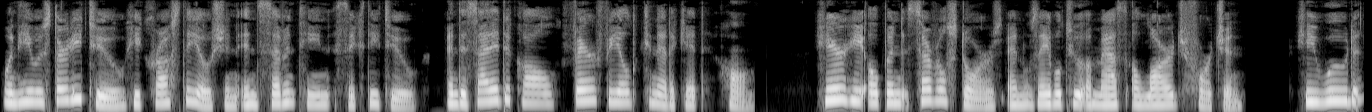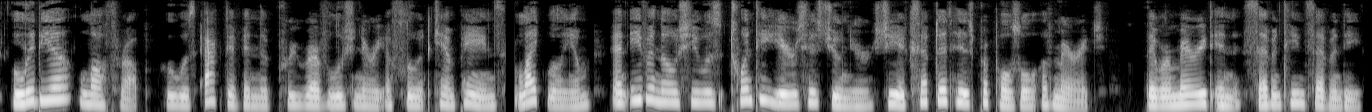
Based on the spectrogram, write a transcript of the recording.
When he was 32, he crossed the ocean in 1762 and decided to call Fairfield, Connecticut home. Here he opened several stores and was able to amass a large fortune. He wooed Lydia Lothrop, who was active in the pre-revolutionary affluent campaigns like William, and even though she was 20 years his junior, she accepted his proposal of marriage. They were married in 1770,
